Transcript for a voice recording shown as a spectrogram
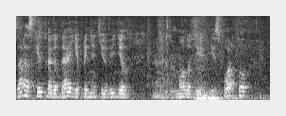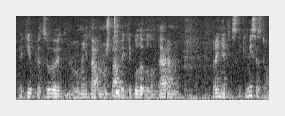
Зараз кілька людей є прийняті у відділ е, молоді і спорту, які працюють в гуманітарному штабі, які були волонтерами. Прийняті скільки місяць тому?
